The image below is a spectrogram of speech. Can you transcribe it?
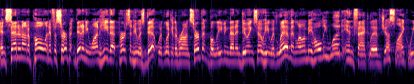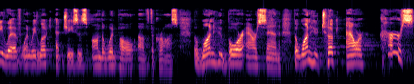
And set it on a pole. And if a serpent bit anyone, he, that person who was bit, would look at the bronze serpent, believing that in doing so he would live. And lo and behold, he would in fact live, just like we live when we look at Jesus on the wood pole of the cross. The one who bore our sin. The one who took our curse.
